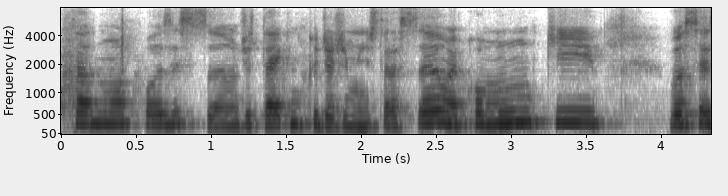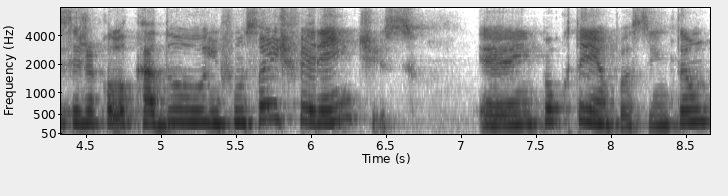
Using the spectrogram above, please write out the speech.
está numa posição de técnico de administração, é comum que você seja colocado em funções diferentes é, em pouco tempo, assim. Então,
